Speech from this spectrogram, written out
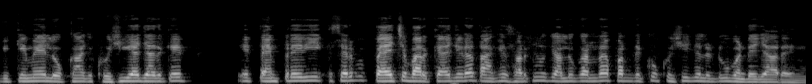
ਵੀ ਕਿਵੇਂ ਲੋਕਾਂ 'ਚ ਖੁਸ਼ੀ ਆ ਜਦ ਕਿ ਇਹ ਟੈਂਪਰੇਰੀ ਇੱਕ ਸਿਰਫ ਪੈਚ ਵਰਕ ਹੈ ਜਿਹੜਾ ਤਾਂ ਕਿ ਸੜਕ ਨੂੰ ਚਾਲੂ ਕਰਨ ਦਾ, ਪਰ ਦੇਖੋ ਖੁਸ਼ੀ 'ਚ ਲੱਡੂ ਵੰਡੇ ਜਾ ਰਹੇ ਨੇ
